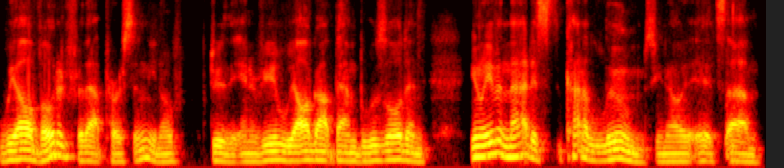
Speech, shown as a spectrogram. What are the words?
we all voted for that person. You know, do the interview, we all got bamboozled, and you know, even that is kind of looms. You know, it's um,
